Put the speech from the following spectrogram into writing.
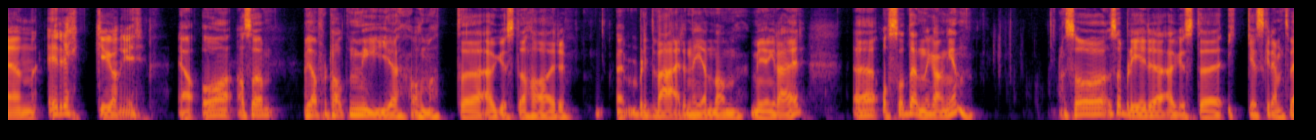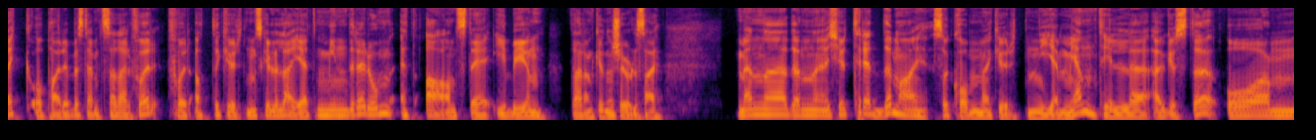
en rekke ganger. Ja, og altså, Vi har fortalt mye om at eh, Auguste har eh, blitt værende gjennom mye greier. Eh, Også denne gangen så, så blir Auguste ikke skremt vekk, og paret bestemte seg derfor for at Kurten skulle leie et mindre rom et annet sted i byen, der han kunne skjule seg. Men eh, den 23. mai så kom Kurten hjem igjen til eh, Auguste, og mm,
